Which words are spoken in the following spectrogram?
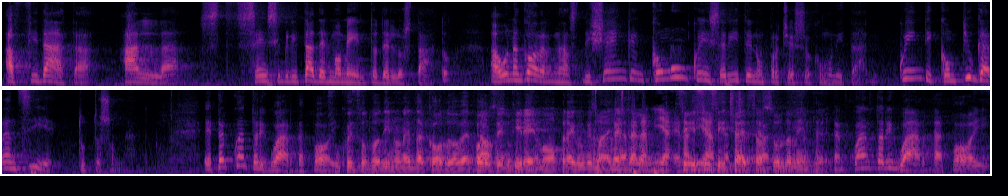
affidata alla sensibilità del momento dello Stato a una governance di Schengen comunque inserita in un processo comunitario, quindi con più garanzie, tutto sommato. E per quanto riguarda poi... Su questo Tuadì non è d'accordo, vabbè, poi no, lo sentiremo, prego Gramaglia. Questa è la mia, è sì, la sì, mia sì, certo, assolutamente. Per quanto riguarda poi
